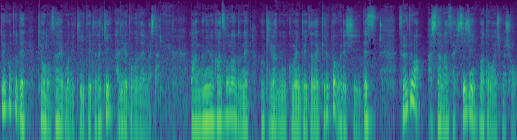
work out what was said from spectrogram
ということで、今日も最後まで聞いていただきありがとうございました。番組の感想などね、お気軽にコメントいただけると嬉しいです。それでは明日の朝7時にまたお会いしましょう。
